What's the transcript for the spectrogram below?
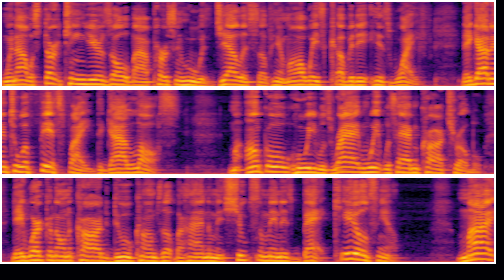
when I was 13 years old by a person who was jealous of him, always coveted his wife. They got into a fist fight. The guy lost. My uncle, who he was riding with, was having car trouble. They working on the car. The dude comes up behind him and shoots him in his back, kills him. My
